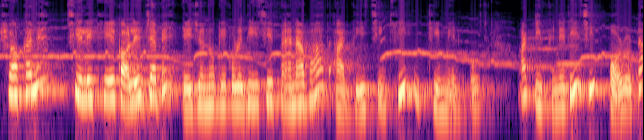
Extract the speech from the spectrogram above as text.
সকালে ছেলে খেয়ে কলেজ যাবে, এই জন্য ওকে করে দিয়েছি ফেনা ভাত আর দিয়েছি ঘি, ডিমের পোচ আর টিফিনে দিয়েছি পরোটা,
